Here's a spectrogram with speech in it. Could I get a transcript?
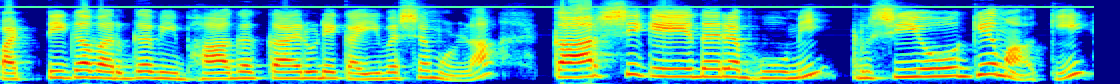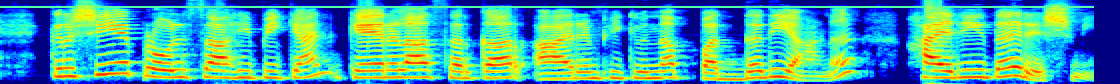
പട്ടികവർഗ വിഭാഗക്കാരുടെ കൈവശമുള്ള കാർഷികേതര ഭൂമി കൃഷിയോഗ്യമാക്കി കൃഷിയെ പ്രോത്സാഹിപ്പിക്കാൻ കേരള സർക്കാർ ആരംഭിക്കുന്ന പദ്ധതിയാണ് ഹരിത രശ്മി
